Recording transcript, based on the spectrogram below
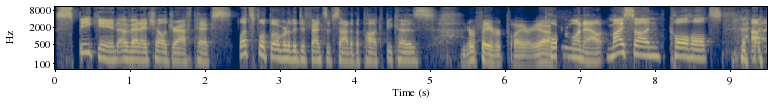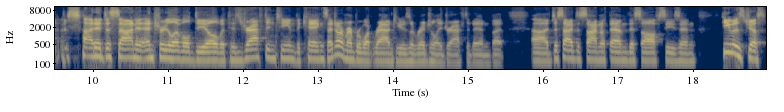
Speaking of NHL draft picks, let's flip over to the defensive side of the puck because your favorite player, yeah, pour one out. My son Cole Hults uh, decided to sign an entry level deal with his drafting team, the Kings. I don't remember what round he was originally drafted in, but uh, decided to sign with them this offseason he was just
